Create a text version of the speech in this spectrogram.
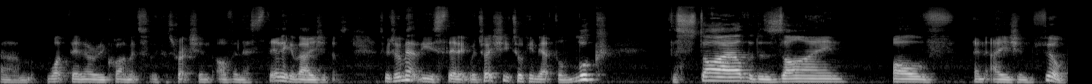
Um, what then are requirements for the construction of an aesthetic of Asianness? So we're talking about the aesthetic. We're actually talking about the look, the style, the design of an Asian film.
